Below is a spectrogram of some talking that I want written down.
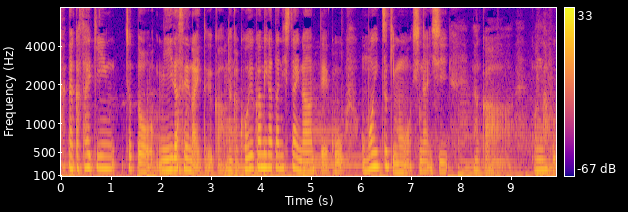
なんか最近ちょっと見出せないというかなんかこういう髪型にしたいなってこう思いつきもしないしなんかこんなふ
